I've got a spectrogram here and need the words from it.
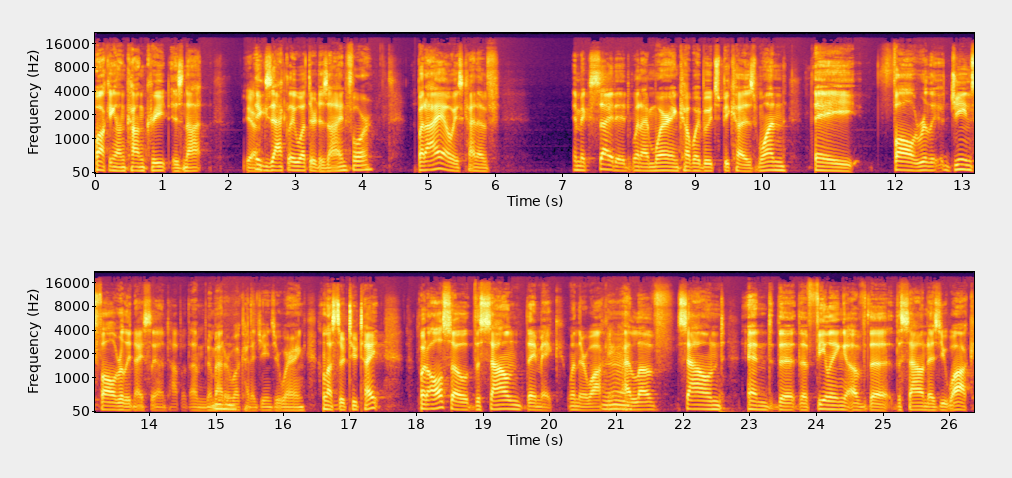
walking on concrete is not Yeah. exactly what they're designed for. But I always kind of am excited when I'm wearing cowboy boots because one, they fall really jeans fall really nicely on top of them no matter mm-hmm. what kind of jeans you're wearing unless they're too tight but also the sound they make when they're walking mm. i love sound and the the feeling of the the sound as you walk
